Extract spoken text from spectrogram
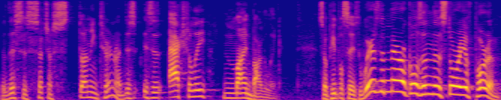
So this is such a stunning turnaround. This, this is actually mind-boggling. So people say, "Where's the miracles in the story of Purim?"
